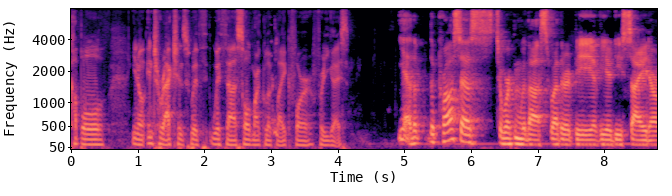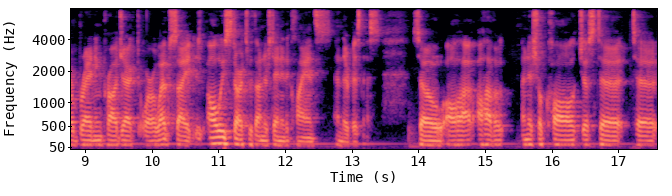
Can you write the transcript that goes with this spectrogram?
couple you know interactions with with uh, Solmark look like for for you guys? Yeah, the, the process to working with us, whether it be a VOD site or a branding project or a website, always starts with understanding the clients and their business. So I'll have, I'll have an initial call just to to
